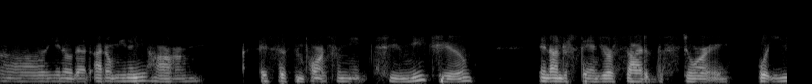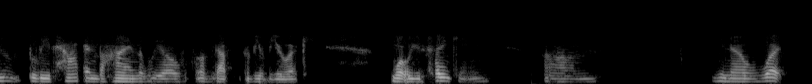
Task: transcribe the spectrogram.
uh, you know, that I don't mean any harm. It's just important for me to meet you and understand your side of the story, what you believe happened behind the wheel of that of your Buick. What were you thinking? Um, you know, what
